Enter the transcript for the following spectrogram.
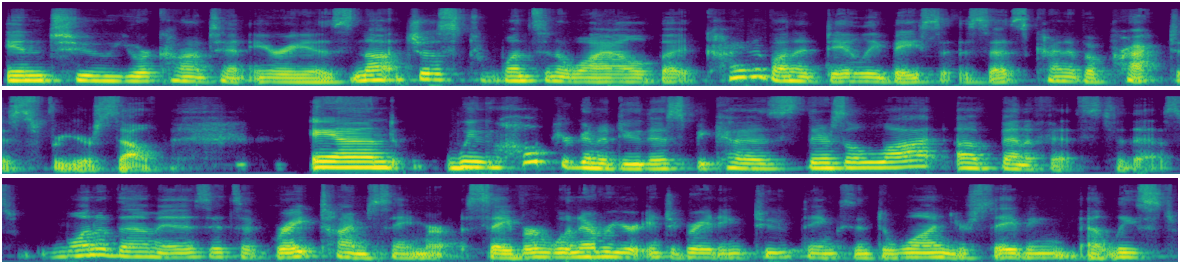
into your content areas, not just once in a while, but kind of on a daily basis. as kind of a practice for yourself. And we hope you're going to do this because there's a lot of benefits to this. One of them is it's a great time saver. saver. Whenever you're integrating two things into one, you're saving at least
